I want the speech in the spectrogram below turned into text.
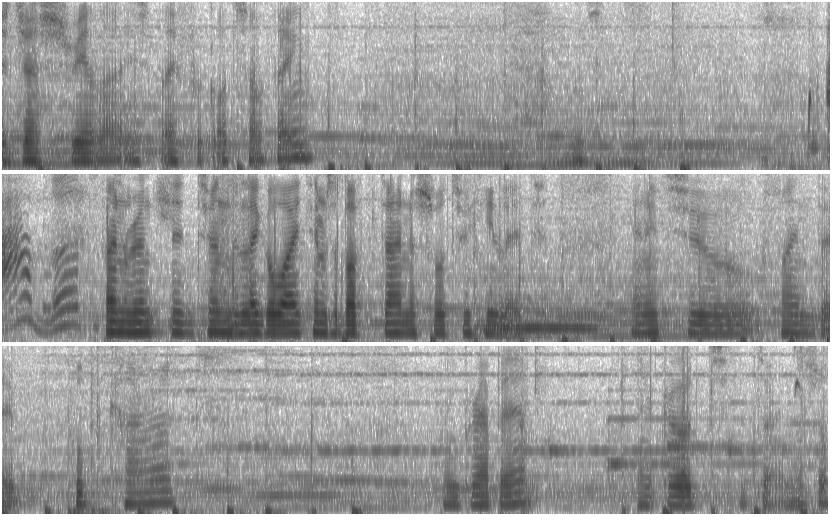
I just realized I forgot something. Let's I love to Find run, turn the Lego items above the dinosaur to heal it. I need to find the poop card and grab it and go to the dinosaur.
